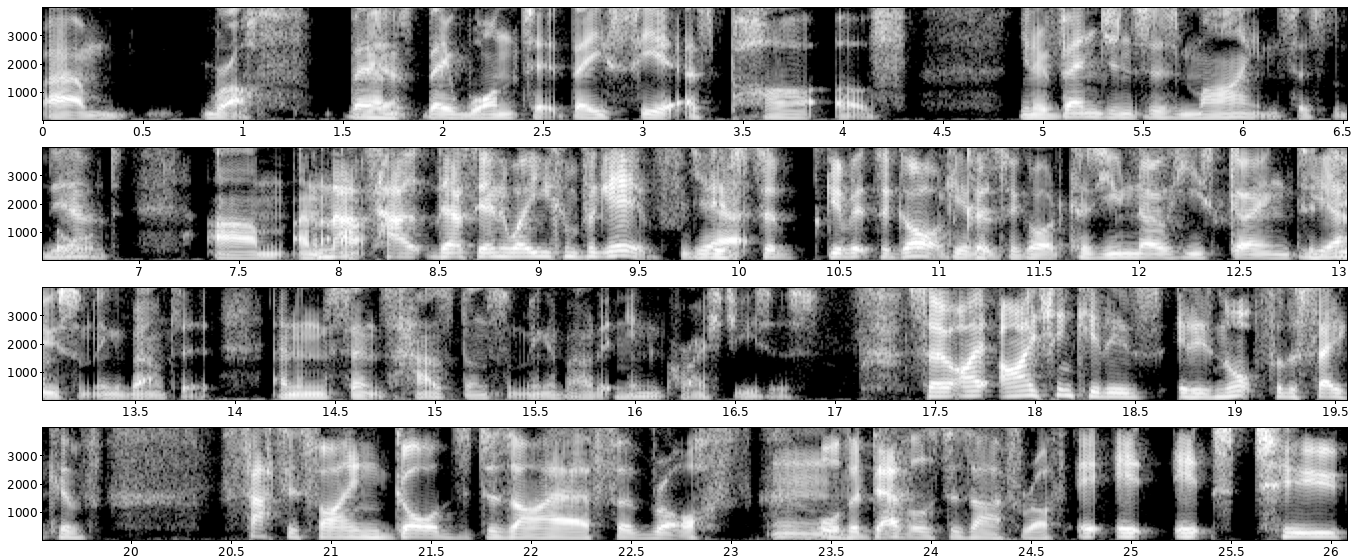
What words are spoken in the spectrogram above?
um, wrath. They Yeah. they want it. They see it as part of, you know, vengeance is mine, says the Yeah. Lord. Um, and and that's how that's the only way you can forgive Yeah. is to give it to God. give it to God because you know He's going to Yeah. do something about it, and in a sense has done something about it in Christ Jesus. So I, I think it is it is not for the sake of satisfying God's desire for wrath Mm. or the devil's desire for wrath. It, it it's to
